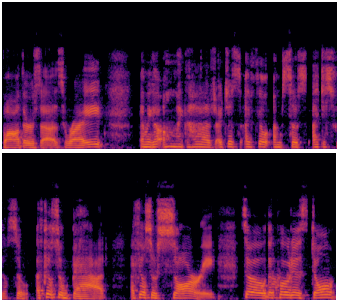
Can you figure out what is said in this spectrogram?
bothers us, right? And we go, "Oh my gosh, I just I feel I'm so I just feel so I feel so bad. I feel so sorry." So the quote is don't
